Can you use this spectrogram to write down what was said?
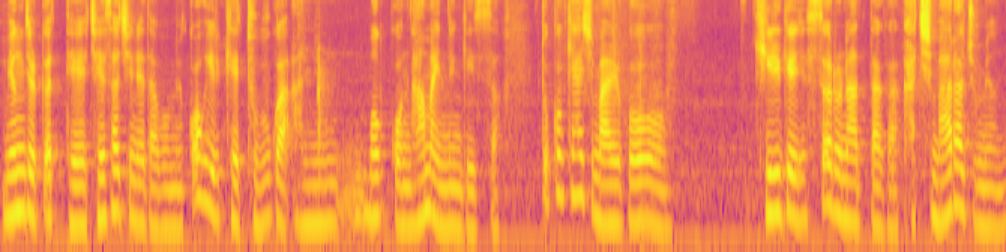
명절 끝에 제사 지내다 보면 꼭 이렇게 두부가 안 먹고 남아 있는 게 있어. 두껍게 하지 말고 길게 썰어놨다가 같이 말아주면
